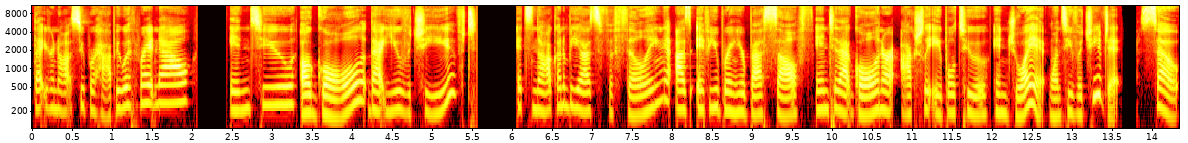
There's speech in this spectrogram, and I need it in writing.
that you're not super happy with right now into a goal that you've achieved, it's not going to be as fulfilling as if you bring your best self into that goal and are actually able to enjoy it once you've achieved it. So,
